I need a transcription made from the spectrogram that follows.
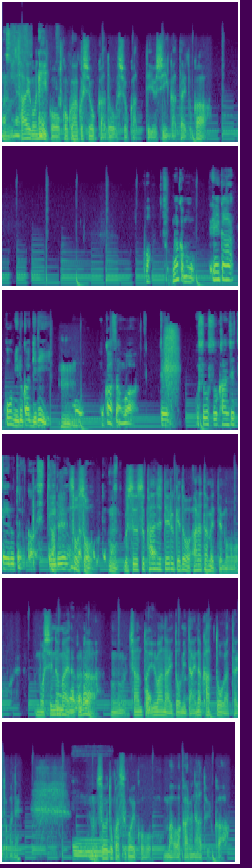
うん。最後にこう告白しようかどうしようかっていうシーンがあったりとか、あ、なんかもう映画を見る限り、うん。もうお母さんは、で、うすうす感じているというか、知っているんだとそうそう。う。ん。うすうす感じてるけど、改めてもう、もう死ぬ前だから、うん、ちゃんと言わないとみたいな葛藤があったりとかね。えうん、ーそういうとこはすごいこう、まあわかるなというか、うんうん。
